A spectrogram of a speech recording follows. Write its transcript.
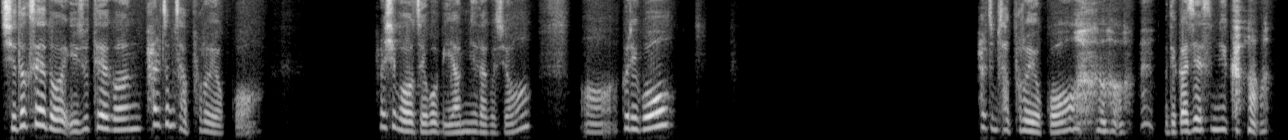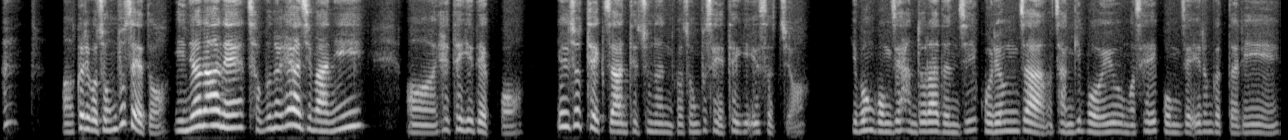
취득세도 2주택은 8.4%였고 85제곱 이하입니다. 그죠? 어, 그리고 8.4%였고 어디까지 했습니까? 어, 그리고 종부세도 2년 안에 처분을 해야지만이 어, 혜택이 됐고 1주택자한테 주는 그 종부세 혜택이 있었죠. 기본공제 한도라든지 고령자, 장기 보유, 뭐 세액공제 이런 것들이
